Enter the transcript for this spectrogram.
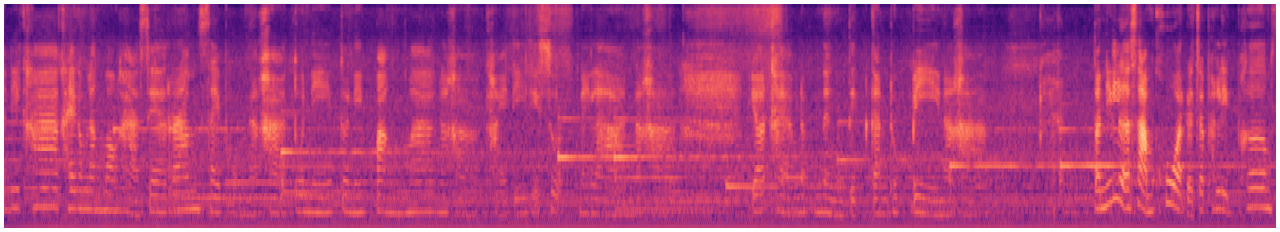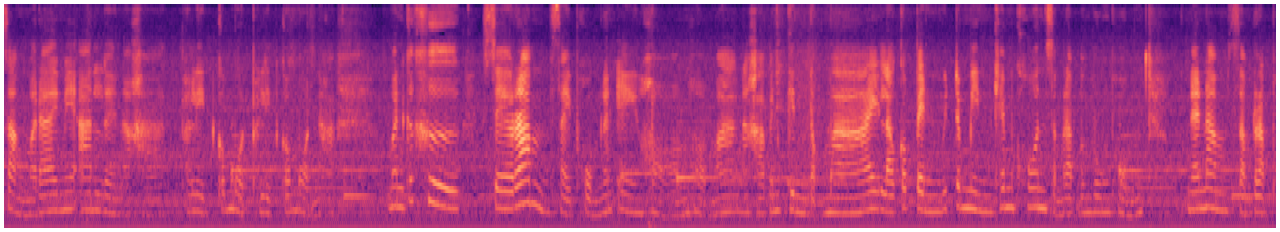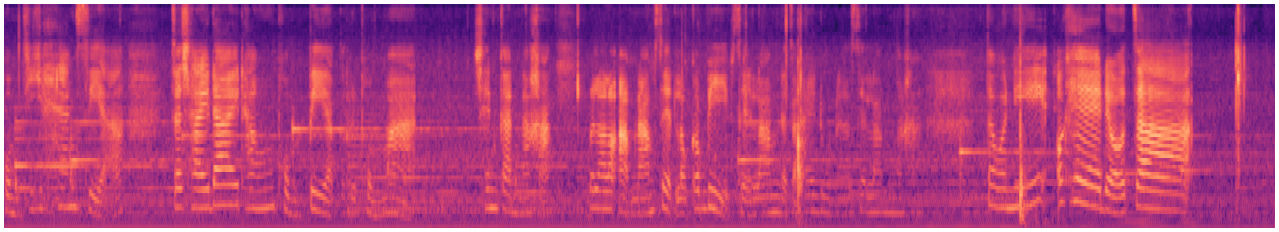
วัสดีค่ะ ใครกำลังมองหาเซรั่มใส่ผมนะคะ ตัวนี้ตัวนี้ปังมากนะคะ ขายดีที่สุดในร้านนะคะ ยอดขายอันดับหนึ่งติดกันทุกปีนะคะ ตอนนี้เหลือ 3 ขวดเดี๋ยวจะผลิตเพิ่มสั่งมาได้ไม่อั้นเลยนะคะ ผลิตก็หมดผลิตก็หมดนะคะ มันก็คือเซรั่มใส่ผมนั่นเองหอมหอมมากนะคะ เป็นกลิ่นดอกไม้ แล้วก็เป็นวิตามินเข้มข้นสำหรับบำรุงผม แนะนำสำหรับผมที่แห้งเสีย จะใช้ได้ทั้งผมเปียกหรือผมหมาด เช่นกันนะคะ เวลาเราอาบน้ำเสร็จเราก็บีบเซรั่มเดี๋ยวจะให้ดูเนื้อเซรั่มนะคะ แต่วันนี้โอเค เดี๋ยวจะ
